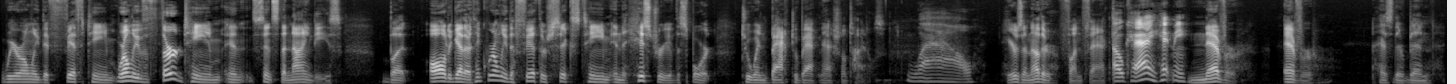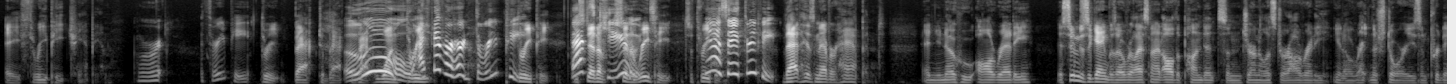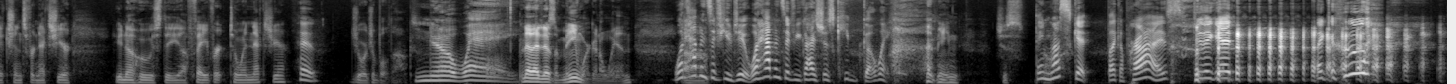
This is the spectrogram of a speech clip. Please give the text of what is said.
we're only the fifth team we're only the third team in since the 90s but altogether i think we're only the fifth or sixth team in the history of the sport to win back-to-back national titles. Wow. Here's another fun fact. Okay, hit me. Never, ever has there been a three-peat champion. R- three Pete. Three back to back to Ooh, back. One three I've never heard three Pete. three-peat. That's instead of instead of repeat. It's a three Yeah, say three Pete. That has never happened. And you know who already as soon as the game was over last night, all the pundits and journalists are already, you know, writing their stories and predictions for next year. You know who's the uh, favorite to win next year? Who? Georgia Bulldogs. No way. Now that doesn't mean we're going to win. What Uh. happens if you do? What happens if you guys just keep going? I mean, just They must get like a prize. Do they get like who?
